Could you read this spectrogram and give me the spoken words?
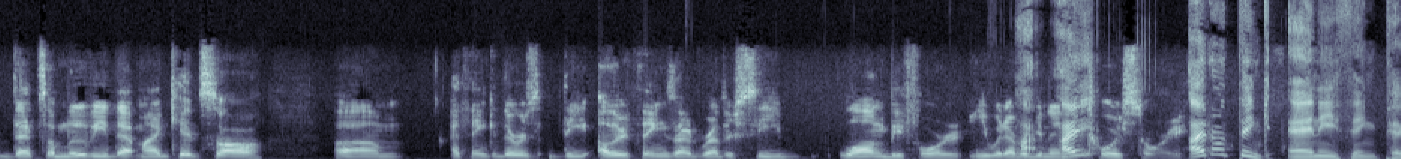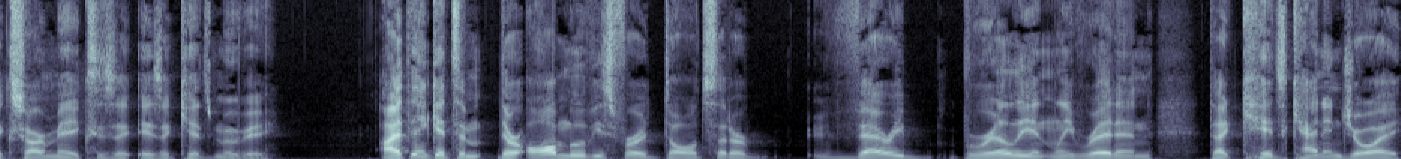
that's a movie that my kids saw. Um, I think there was the other things I'd rather see long before you would ever get into I- Toy Story. I don't think anything Pixar makes is a is a kids movie. I think it's a they're all movies for adults that are very brilliantly written that kids can enjoy,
